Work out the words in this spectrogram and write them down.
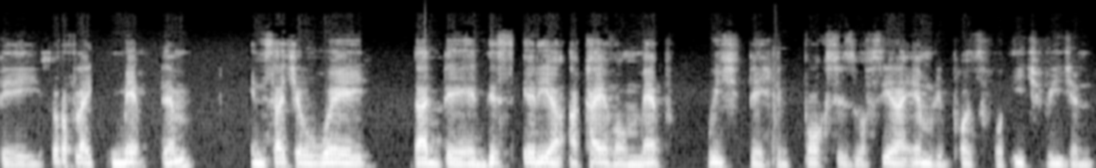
they sort of like mapped them in such a way that they had this area archival map, which they had boxes of CRM reports for each region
